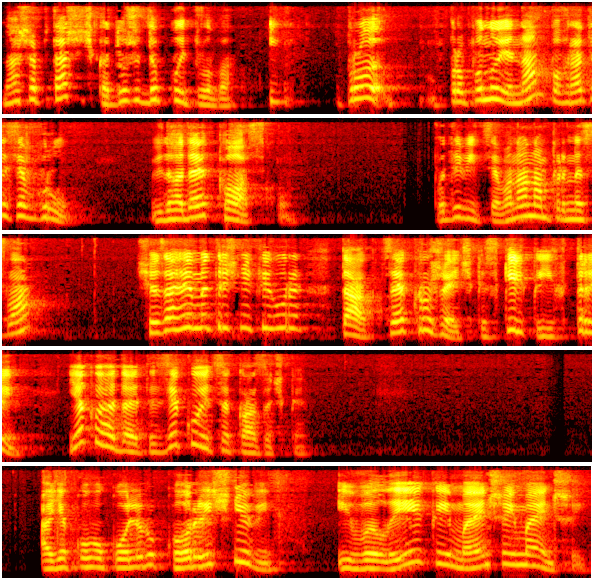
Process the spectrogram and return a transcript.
Наша пташечка дуже допитлива і про... пропонує нам погратися в гру. Відгадає казку. Подивіться, вона нам принесла. Що за геометричні фігури? Так, це кружечки. Скільки їх? Три. Як ви гадаєте, з якої це казочки? А якого кольору? Коричневі. І великий, менший, і менший.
